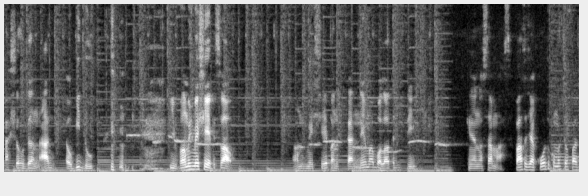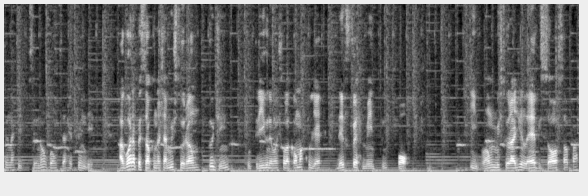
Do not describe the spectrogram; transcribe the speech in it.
Cachorro danado, é o Bidu. e vamos mexer, pessoal. Vamos mexer para não ficar nenhuma bolota de trigo aqui na nossa massa. Faça de acordo com como eu estou fazendo aqui, que vocês não vão se arrepender. Agora, pessoal, que nós já misturamos tudinho, o trigo, nós vamos colocar uma colher de fermento em pó. E vamos misturar de leve só, só para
